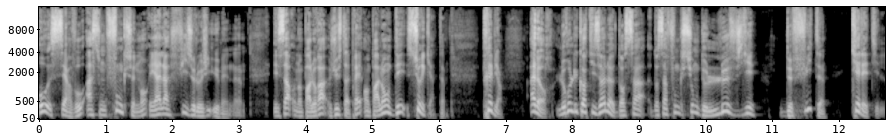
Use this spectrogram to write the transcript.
au cerveau, à son fonctionnement et à la physiologie humaine. Et ça, on en parlera juste après en parlant des suricates. Très bien. Alors, le rôle du cortisol dans sa, dans sa fonction de levier de fuite, quel est-il?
